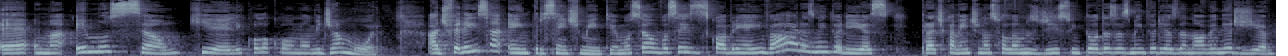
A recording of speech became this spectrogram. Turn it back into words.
é uma emoção que ele colocou o nome de amor. A diferença entre sentimento e emoção vocês descobrem aí em várias mentorias. Praticamente nós falamos disso em todas as mentorias da nova energia.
